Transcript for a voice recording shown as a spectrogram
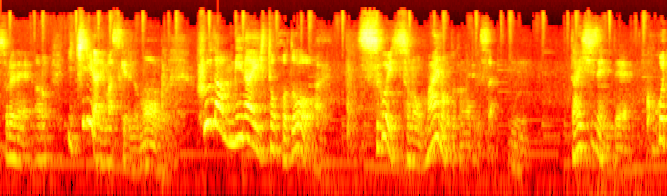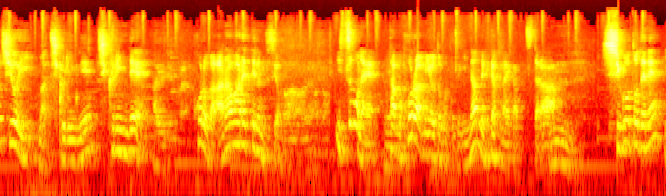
それねあの一理ありますけれども普段見ない人ほどはい。すごいその前のこと考えてください。うん。大自然で心地よいまあ竹林ね。竹林で歩いてるから。心が現れてるんですよ。いつもねうん。多分ホラー見ようと思った時になんで見たくないかって言ったら、仕事でねう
